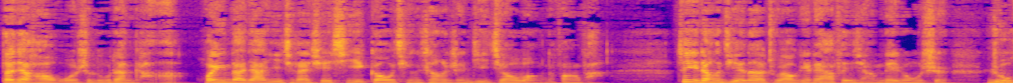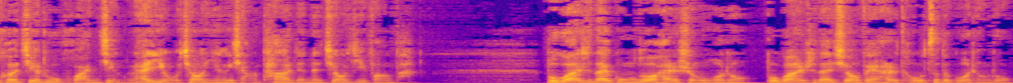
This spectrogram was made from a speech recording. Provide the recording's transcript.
大家好，我是卢占卡，欢迎大家一起来学习高情商人际交往的方法。这一章节呢，主要给大家分享的内容是如何借助环境来有效影响他人的交际方法。不管是在工作还是生活中，不管是在消费还是投资的过程中，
